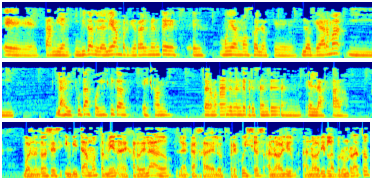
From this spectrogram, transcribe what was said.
eh, también invito a que lo lean porque realmente es, muy hermoso lo que, lo que arma y las disputas políticas están permanentemente presentes en, en la saga. Bueno, entonces invitamos también a dejar de lado la caja de los prejuicios, a no, abrir, a no abrirla por un rato.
